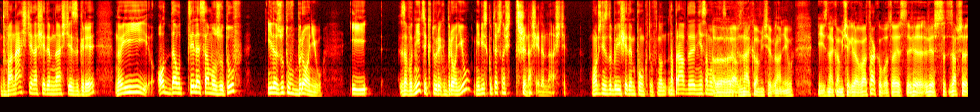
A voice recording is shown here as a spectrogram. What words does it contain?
12 na 17 z gry, no i oddał tyle samo rzutów, ile rzutów bronił. I zawodnicy, których bronił, mieli skuteczność 3 na 17. Łącznie zdobyli 7 punktów. No naprawdę niesamowita Ale sprawa. znakomicie bronił i znakomicie grał w ataku, bo to jest, wie- wiesz, zawsze...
